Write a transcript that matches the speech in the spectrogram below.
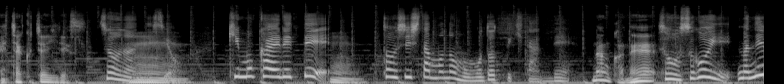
めちゃくちゃいいです。そうなんですよ。うん気も変えれて、うん。投資したものも戻ってきたんで。なんかね。そうすごい、まあ、年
